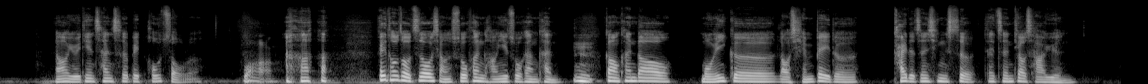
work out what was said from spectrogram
然后有一天餐车被偷走了。哇！被偷走之后，我想说换个行业做看看。嗯，刚好看到某一个老前辈的。开的征信社在征调查员，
